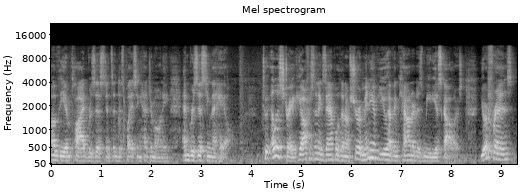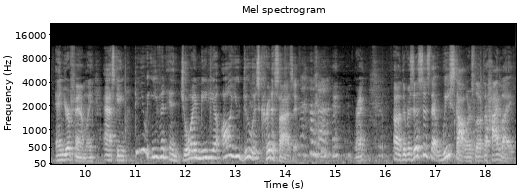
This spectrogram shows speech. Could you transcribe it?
of the implied resistance in displacing hegemony and resisting the hail. To illustrate, he offers an example that I'm sure many of you have encountered as media scholars. Your friends and your family asking, Do you even enjoy media? All you do is criticize it. right? Uh, the resistance that we scholars love to highlight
